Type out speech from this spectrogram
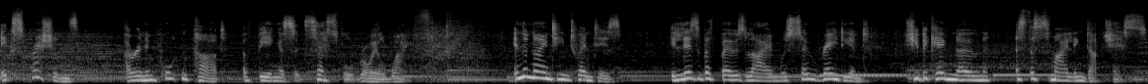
Expressions are an important part of being a successful royal wife. In the 1920s, Elizabeth Bowes-Lyon was so radiant, she became known as the Smiling Duchess.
